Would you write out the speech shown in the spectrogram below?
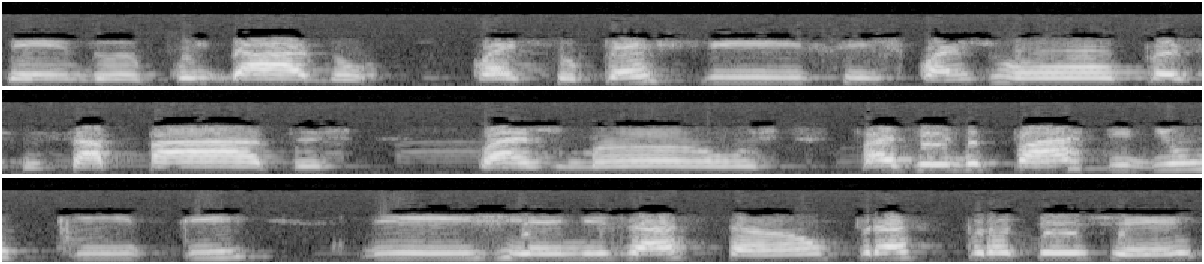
tendo cuidado com as superfícies, com as roupas, com os sapatos, com as mãos, fazendo parte de um kit de higienização para proteger,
